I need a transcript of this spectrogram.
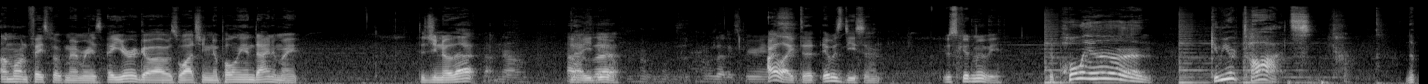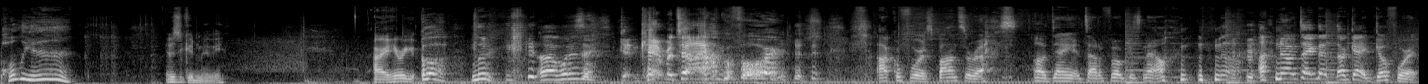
I'm on Facebook Memories. A year ago, I was watching Napoleon Dynamite. Did you know that? No. Now you do. that? How was, how was that experience? I liked it. It was decent. It was a good movie. Napoleon, give me your tots. Napoleon. It was a good movie. All right, here we go. Oh, look. Uh, what is it? Getting camera time. Aquaphor. Aquaphor sponsor us. Oh dang it! It's out of focus now. no, no, take that. Okay, go for it.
